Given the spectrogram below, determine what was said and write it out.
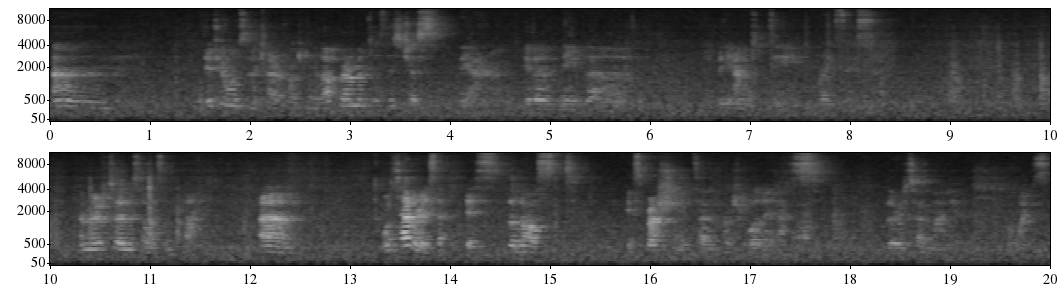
Um, if you want to declare a function without parameters, it's just the arrow. You don't need the, the empty braces. And the return is always implied. Um, whatever is, is the last expression inside the function body, that's the return value, always.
